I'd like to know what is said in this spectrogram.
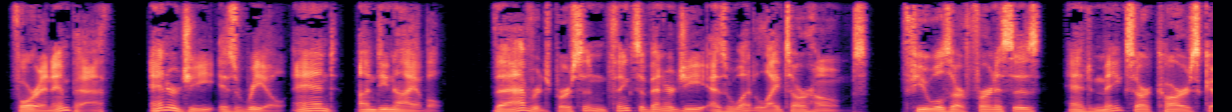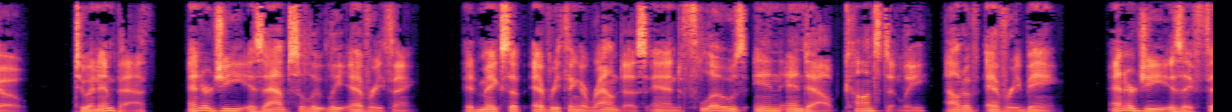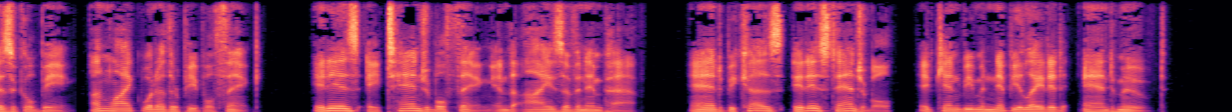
For an empath, energy is real and undeniable. The average person thinks of energy as what lights our homes, fuels our furnaces, and makes our cars go. To an empath, energy is absolutely everything. It makes up everything around us and flows in and out constantly out of every being. Energy is a physical being, unlike what other people think. It is a tangible thing in the eyes of an empath. And because it is tangible, it can be manipulated and moved.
